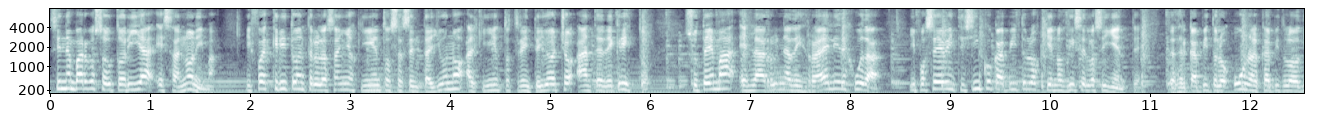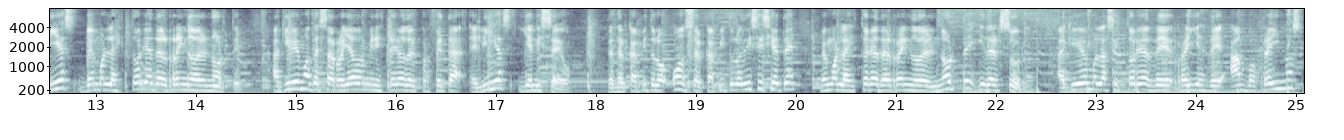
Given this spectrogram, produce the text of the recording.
sin embargo su autoría es anónima y fue escrito entre los años 561 al 538 a.C. Su tema es la ruina de Israel y de Judá y posee 25 capítulos que nos dicen lo siguiente. Desde el capítulo 1 al capítulo 10 vemos la historia del reino del norte. Aquí vemos desarrollado el ministerio del profeta Elías y Eliseo. Desde el capítulo 11 al capítulo 17 vemos la historia del reino del norte y del sur. Aquí vemos las historias de reyes de ambos reinos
